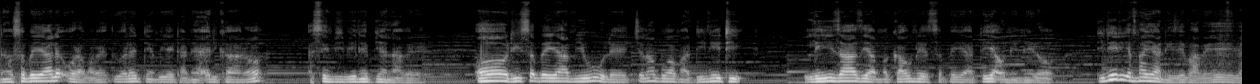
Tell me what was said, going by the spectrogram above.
နောက်စပယ်ယာလည်းអော်တာပါပဲသူကလည်းတင်ပြီးလိုက်တာနဲ့အဲ့ဒီခါကတော့အဆင်ပြေပြေနဲ့ပြန်လာခဲ့တယ်အော်ဒီစပယ်ယာမျိုးကိုလည်းကျွန်တော်ဘဝမှာဒီနေ့ထိလေးစားစရာမကောင်းတဲ့စပယ်ယာတယောက်အနေနဲ့တော့ဒီနေ့ဒီအမှတ်ရနေစေပါပဲဗျ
